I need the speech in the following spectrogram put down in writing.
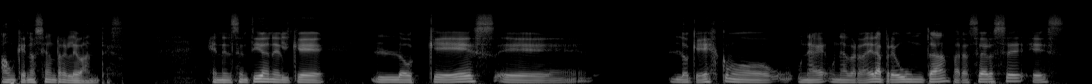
aunque no sean relevantes. En el sentido en el que lo que es, eh, lo que es como una, una verdadera pregunta para hacerse es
